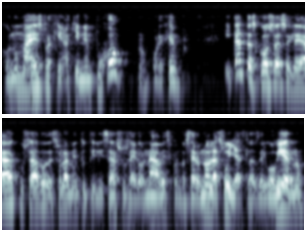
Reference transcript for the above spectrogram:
con un maestro a, a quien empujó, ¿no? por ejemplo. Y tantas cosas se le ha acusado de solamente utilizar sus aeronaves, cuando no las suyas, las del gobierno,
